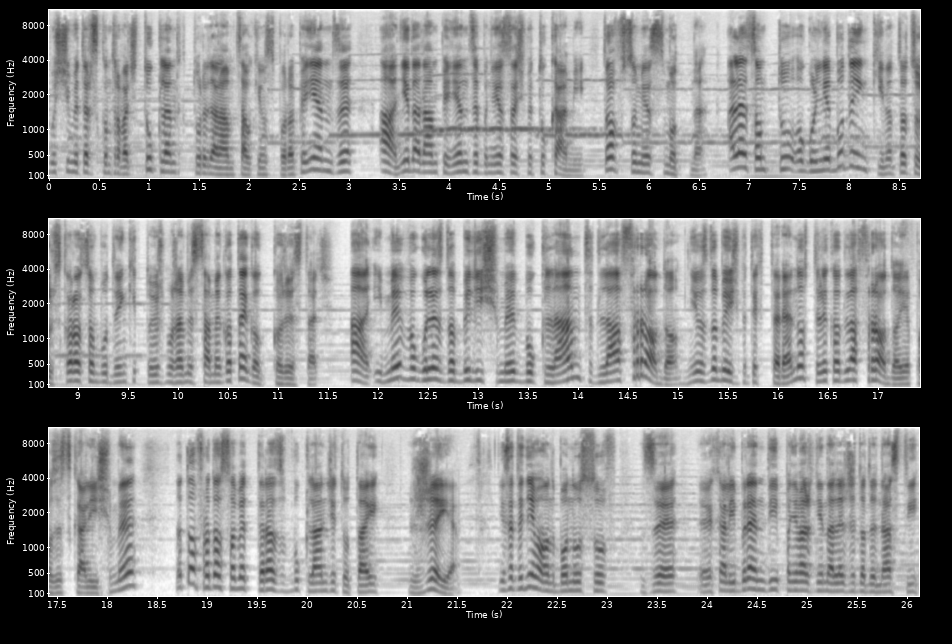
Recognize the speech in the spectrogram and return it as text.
musimy też skontrować Tukland, który da nam całkiem sporo pieniędzy, a nie da nam pieniędzy, bo nie jesteśmy tukami. To w sumie smutne. Ale są tu ogólnie budynki, no to cóż, skoro są budynki, to już możemy z samego tego korzystać. A, i my w ogóle zdobyliśmy Bookland dla Frodo. Nie zdobyliśmy tych terenów, tylko dla Frodo je pozyskaliśmy. No to Frodo sobie teraz w Booklandzie tutaj żyje. Niestety nie ma on bonusów z y, Halibrandy, ponieważ nie należy do dynastii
